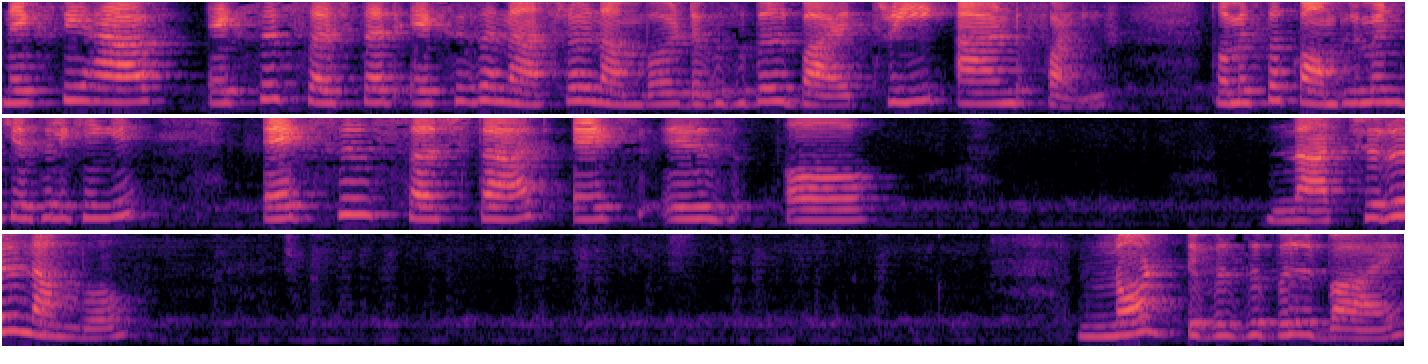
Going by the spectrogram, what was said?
Next we have x is such that x is a natural number divisible by 3 and 5. तो हम इसका कॉम्प्लीमेंट कैसे लिखेंगे? X is such that x is a natural number not divisible by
